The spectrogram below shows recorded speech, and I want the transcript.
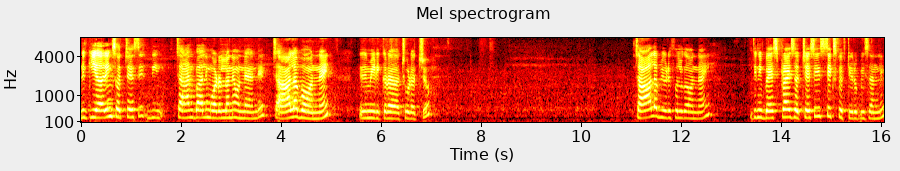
దీనికి ఇయర్ రింగ్స్ వచ్చేసి దీ చాంద్బాలి మోడల్లోనే ఉన్నాయండి. చాలా బాగున్నాయి. ఇది మీరు ఇక్కడ చూడొచ్చు. చాలా బ్యూటిఫుల్గా ఉన్నాయి. దీని బెస్ట్ ప్రైస్ వచ్చేసి సిక్స్ ఫిఫ్టీ రూపీస్ అండి.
